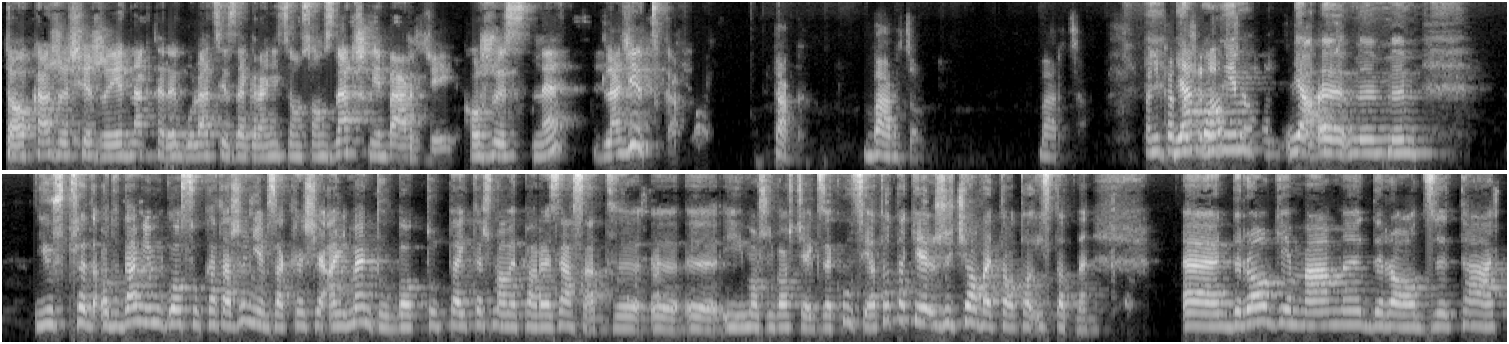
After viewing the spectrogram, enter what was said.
to okaże się, że jednak te regulacje za granicą są znacznie bardziej korzystne dla dziecka. Tak, bardzo, bardzo. Pani Ja Katarzyno, powiem, chciała- ja, em, em, em, już przed oddaniem głosu Katarzynie w zakresie alimentów, bo tutaj też mamy parę zasad y, y, y, i możliwości egzekucji, a to takie życiowe, to, to istotne. E, drogie mamy, drodzy, tak,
